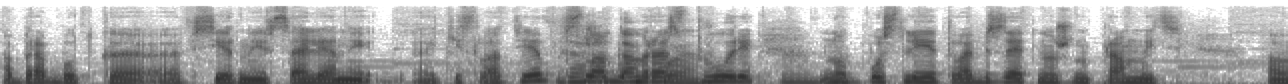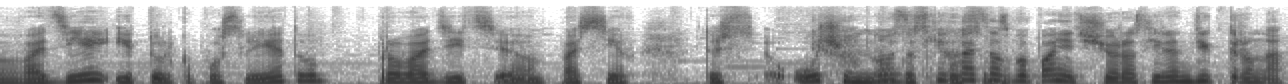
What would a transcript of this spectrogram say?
обработка э, в серной и в соляной э, кислоте в даже слабом такое. растворе, угу. но после этого обязательно нужно промыть в воде, и только после этого проводить э, посев. То есть очень много Но способов. хотелось бы понять еще раз, Елена Викторовна,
